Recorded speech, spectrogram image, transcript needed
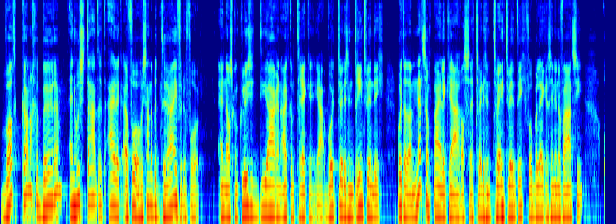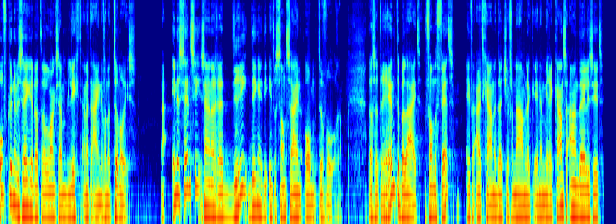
wat kan er gebeuren en hoe staat het eigenlijk ervoor? Hoe staan de bedrijven ervoor? En als conclusie die jaren uit kan trekken, ja, wordt 2023 wordt dat dan net zo'n pijnlijk jaar als 2022 eh, voor beleggers in innovatie? Of kunnen we zeggen dat er langzaam licht aan het einde van de tunnel is? Nou, in essentie zijn er eh, drie dingen die interessant zijn om te volgen. Dat is het rentebeleid van de Fed, even uitgaande dat je voornamelijk in Amerikaanse aandelen zit,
